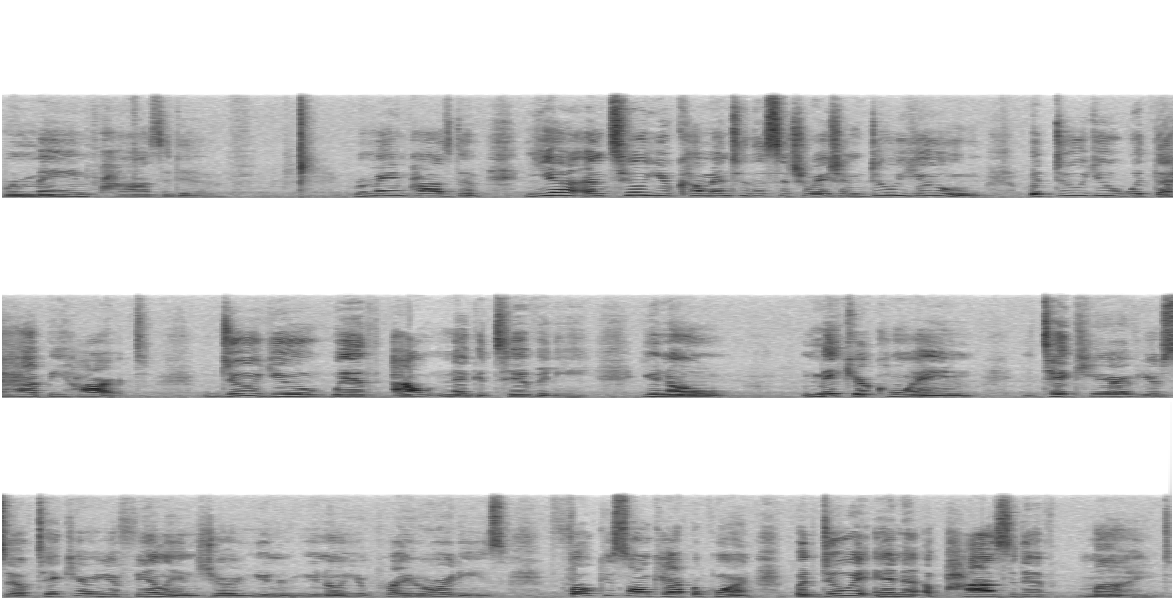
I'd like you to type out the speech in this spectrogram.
remain positive. Remain positive. Yeah, until you come into the situation, do you. But do you with the happy heart. Do you without negativity. You know, make your coin take care of yourself take care of your feelings your you, you know your priorities. Focus on Capricorn but do it in a positive mind.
